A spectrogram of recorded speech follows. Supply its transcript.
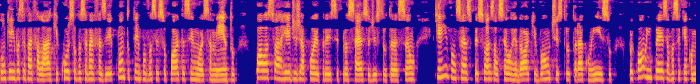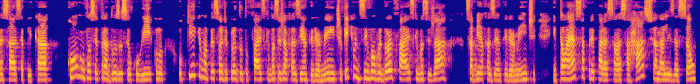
Com quem você vai falar, que curso você vai fazer, quanto tempo você suporta sem um orçamento, qual a sua rede de apoio para esse processo de estruturação, quem vão ser as pessoas ao seu redor que vão te estruturar com isso, por qual empresa você quer começar a se aplicar, como você traduz o seu currículo, o que, que uma pessoa de produto faz que você já fazia anteriormente, o que, que um desenvolvedor faz que você já sabia fazer anteriormente. Então, essa preparação, essa racionalização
